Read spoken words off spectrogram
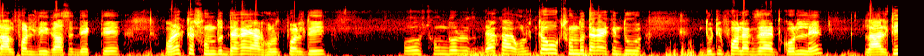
লাল ফলটি গাছে দেখতে অনেকটা সুন্দর দেখায় আর হলুদ ফলটি ও সুন্দর দেখায়, হলুদটাও সুন্দর দেখায়, কিন্তু দুটি ফল এক জায়গায় করলে লালটি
